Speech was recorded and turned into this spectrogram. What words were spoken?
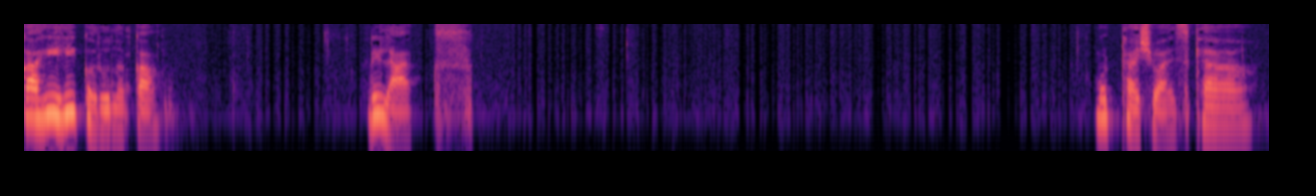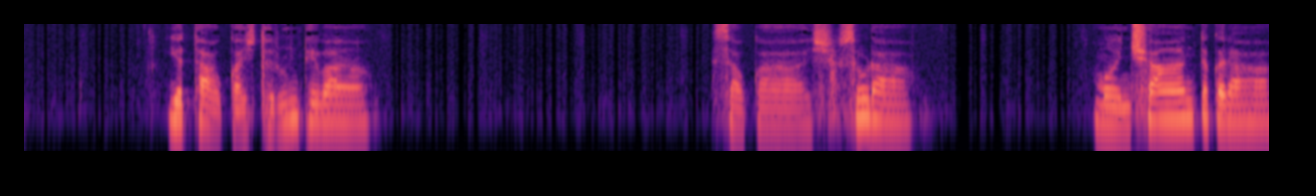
काहीही करू नका. रिलॅक्स. मोठा श्वास घ्या. यथा अवकाश धरून ठेवा. सावकाश सोडा. मन शांत करा.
